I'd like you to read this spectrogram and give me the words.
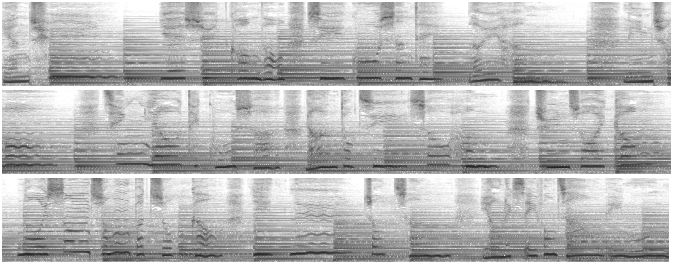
人村，夜雪降落是孤身的旅行。廉仓清幽的古刹，难独自修行。存在感，内心总不足够热恋足尘。游历四方找美满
